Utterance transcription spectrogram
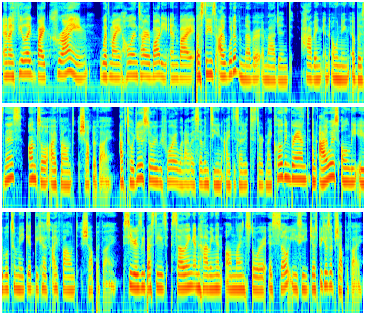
And I feel like by crying with my whole entire body and by besties, I would have never imagined having and owning a business until I found Shopify. I've told you the story before. When I was 17, I decided to start my clothing brand, and I was only able to make it because I found Shopify. Seriously, besties, selling and having an online store is so easy just because of Shopify.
